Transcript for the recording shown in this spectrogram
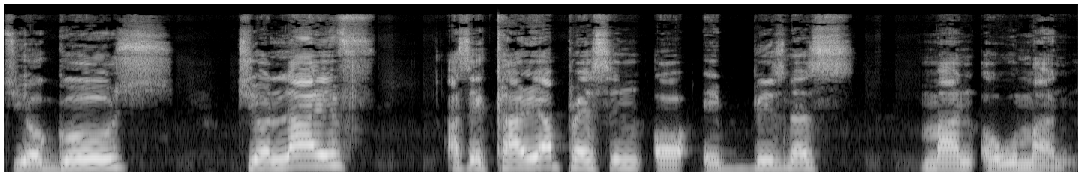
to your goals, to your life as a career person or a business man or woman?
